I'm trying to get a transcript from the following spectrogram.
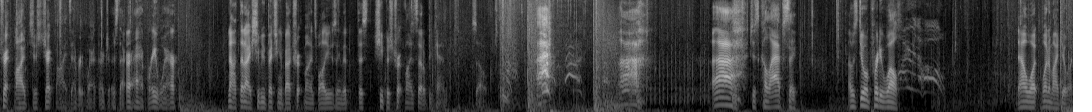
trip mines, just trip mines everywhere. They're just they're everywhere. Not that I should be bitching about trip mines while using the this cheapest trip mine setup you can. So. Ah! Ah! Ah! Just collapsing. I was doing pretty well. Now what, what am I doing?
